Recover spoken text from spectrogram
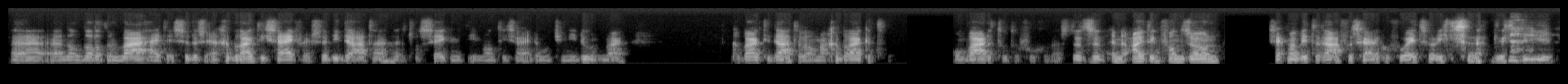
uh, dan dat het een waarheid is. Dus, en gebruik die cijfers, die data. Het was zeker niet iemand die zei, dat moet je niet doen. Maar gebruik die data wel, maar gebruik het om waarde toe te voegen. Dat is een, een uiting van zo'n, zeg maar, witte raaf waarschijnlijk, of hoe heet zoiets. dus die,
